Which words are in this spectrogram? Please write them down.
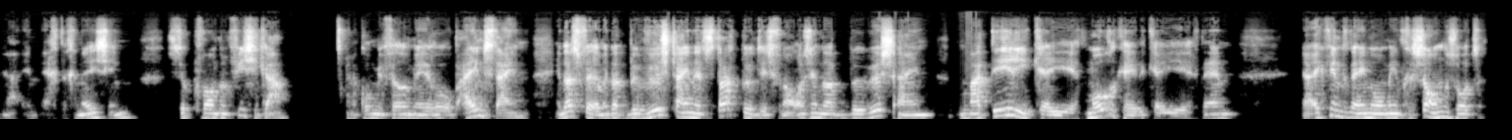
ja, in echte genezing, een stuk kwantumfysica. En dan kom je veel meer op Einstein. En dat is veel meer dat bewustzijn het startpunt is van alles. En dat bewustzijn materie creëert, mogelijkheden creëert. En ja, ik vind het enorm interessant, een soort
